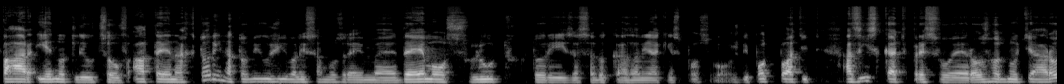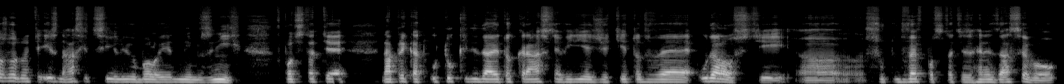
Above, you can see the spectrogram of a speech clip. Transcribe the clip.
Pár jednotlivcov v Aténach, ktorí na to využívali samozrejme démos, ľud, ktorí zasa dokázali nejakým spôsobom vždy podplatiť a získať pre svoje rozhodnutia. A rozhodnutie ísť na Sicíliu bolo jedným z nich. V podstate napríklad u Tukidida je to krásne vidieť, že tieto dve udalosti uh, sú dve v podstate hneď za sebou.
